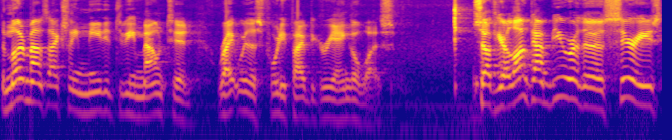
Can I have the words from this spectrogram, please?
the motor mounts actually needed to be mounted right where this 45 degree angle was. So if you're a longtime viewer of the series,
